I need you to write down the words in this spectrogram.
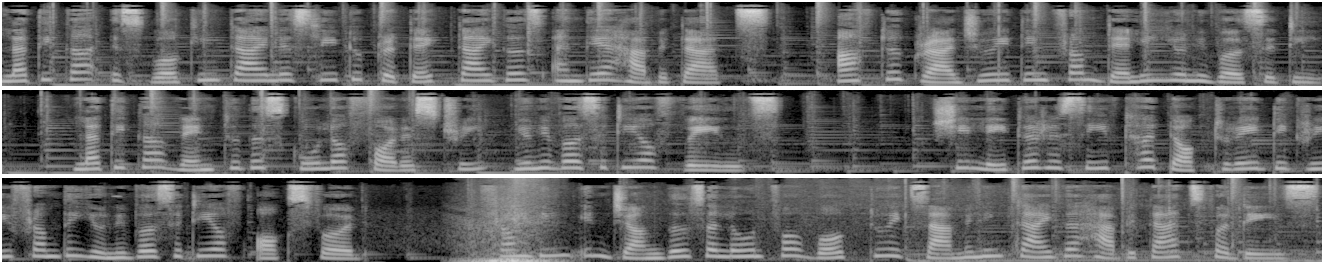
Latika is working tirelessly to protect tigers and their habitats. After graduating from Delhi University, Latika went to the School of Forestry, University of Wales. She later received her doctorate degree from the University of Oxford. In jungles alone for work to examining tiger habitats for days.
